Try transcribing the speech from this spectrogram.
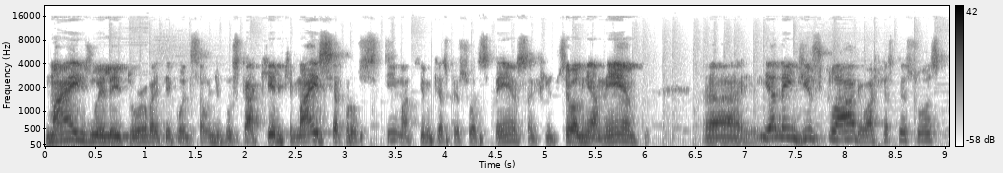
mais o eleitor vai ter condição de buscar aquele que mais se aproxima aquilo que as pessoas pensam, enfim, do seu alinhamento. Uh, e além disso, claro, eu acho que as pessoas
